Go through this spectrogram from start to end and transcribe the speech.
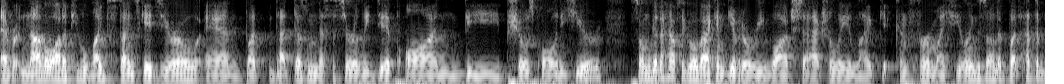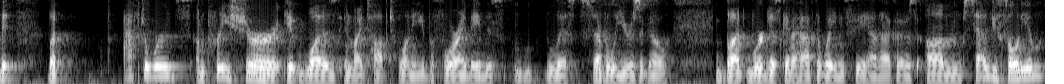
ever, not a lot of people liked Steins Gate Zero, and but that doesn't necessarily dip on the show's quality here. So I'm gonna have to go back and give it a rewatch to actually like confirm my feelings on it. But at the bit, but afterwards, I'm pretty sure it was in my top 20 before I made this list several years ago. But we're just going to have to wait and see how that goes. Um, Sound Euphonium,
